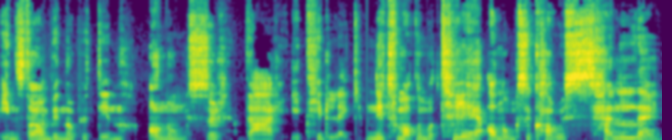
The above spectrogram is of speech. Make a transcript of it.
Instagram begynner å putte inn annonser der i tillegg. Nytt format nummer tre, annonsekaruseller.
